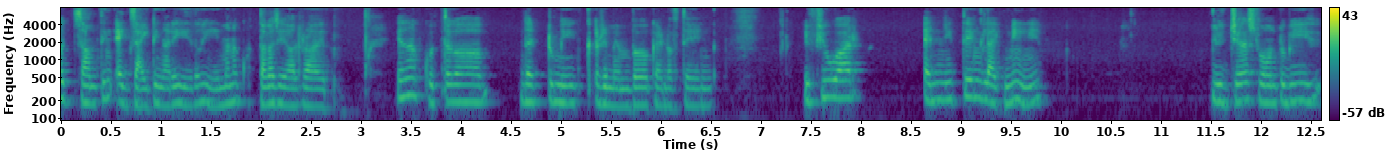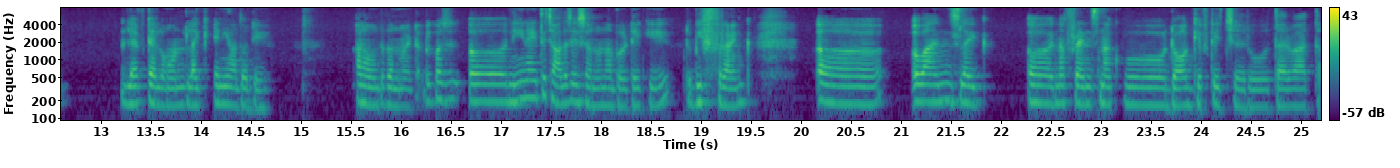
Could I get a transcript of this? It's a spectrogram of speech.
with something exciting అరే ఏదో ఏమైనా కొత్తగా చేయాలిరా. ఏదైనా కొత్తగా that to make remember kind of thing if you are anything like me you just want to be left alone like any other day అలా ఉంటుంది అనమాట బికాజ్ uh, నేనైతే చాలా చేశాను నా బర్త్డేకి to be frank once like నా ఫ్రెండ్స్ నాకు డాగ్ గిఫ్ట్ ఇచ్చారు. తర్వాత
